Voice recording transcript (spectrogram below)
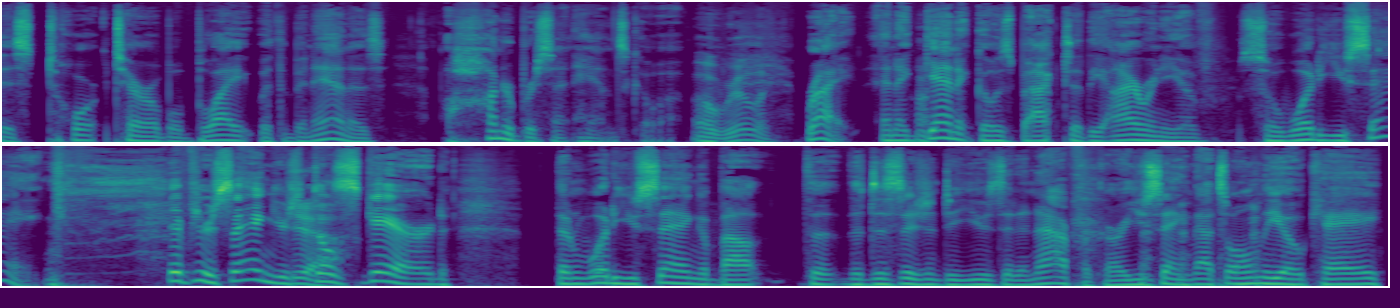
this tor- terrible blight with the bananas? 100% hands go up. Oh, really? Right. And again, it goes back to the irony of so what are you saying? if you're saying you're Yeah. still scared, then what are you saying about the, the decision to use it in Africa? Are you saying that's only okay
